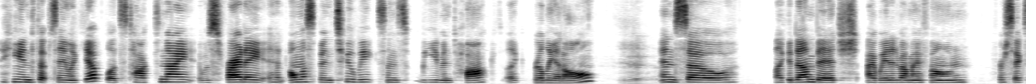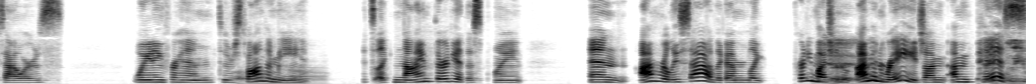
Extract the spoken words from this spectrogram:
he ended up saying like, "Yep, let's talk tonight." It was Friday. It had almost been two weeks since we even talked, like really at Mhm. all. Yeah. And so, like a dumb bitch, I waited by my phone for six hours, waiting for him to respond Oh, to me. no. It's like nine thirty at this point, and I'm really sad. Like I'm like pretty much, Yeah, in, yeah, I'm enraged. I'm I'm Yeah, pissed.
